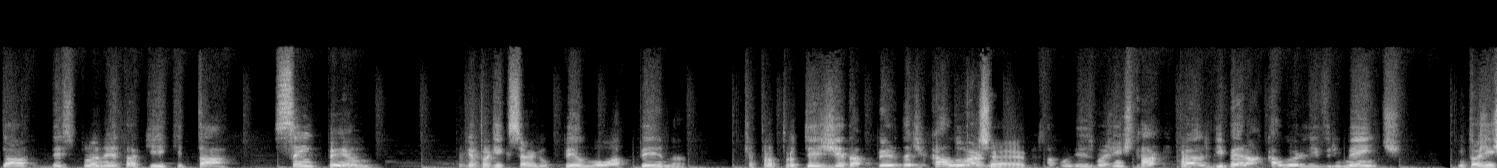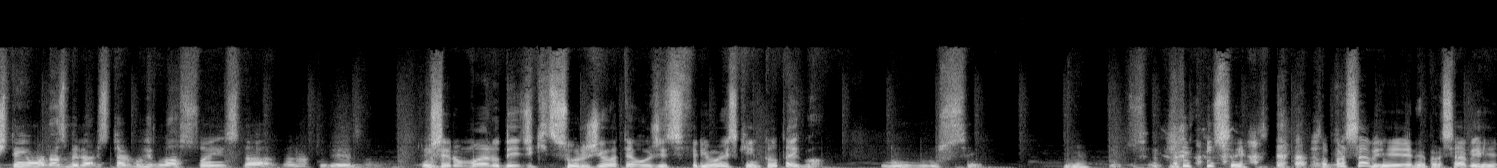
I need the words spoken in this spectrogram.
da- desse planeta aqui que está sem pelo, porque para que que serve o pelo ou a pena? Que é para proteger da perda de calor Certo. no metabolismo. A gente está para liberar calor livremente. Então a gente tem uma das melhores termorregulações da, da natureza. Né? O ser humano, desde que surgiu até hoje, esfriou, esquentou, tá igual. Não sei. Hum. Não sei. Não sei. Só pra saber, né? Pra saber.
